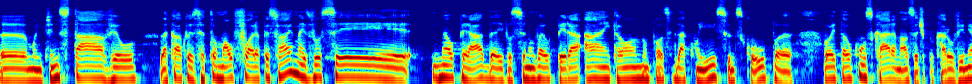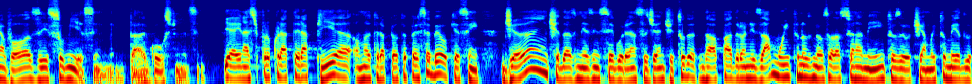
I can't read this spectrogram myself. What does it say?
uh, muito instável, daquela coisa, você tomar o fora, a pessoa, ai, mas você não é operada e você não vai operar, ah, então eu não posso lidar com isso, desculpa. Ou então com os caras, nossa, tipo, o cara ouvir minha voz e sumir, assim, tá ghosting, assim. E aí, nessa de procurar terapia, o meu terapeuta percebeu que, assim, diante das minhas inseguranças, diante de tudo, eu tentava padronizar muito nos meus relacionamentos, eu tinha muito medo.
